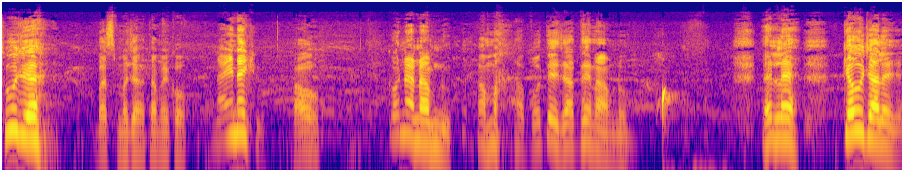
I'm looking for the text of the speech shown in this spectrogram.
શું છે? બસ મજા તમે કહો. નાઈ નાખ્યું? આવો કોના નામનું? પોતે જાતે નામનું. એટલે કેવું ચાલે છે?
